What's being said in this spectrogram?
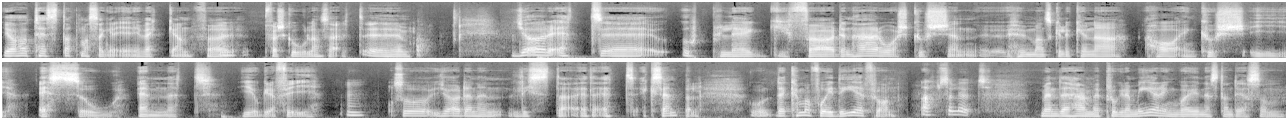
Jag har testat massa grejer i veckan för, för skolan. Så här. Eh, gör ett eh, upplägg för den här årskursen. eh, Hur man skulle kunna ha en kurs i SO-ämnet geografi. Och så gör den en lista, ett, ett exempel. Och där kan man få idéer från. Absolut. Men det här med programmering var ju nästan det som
